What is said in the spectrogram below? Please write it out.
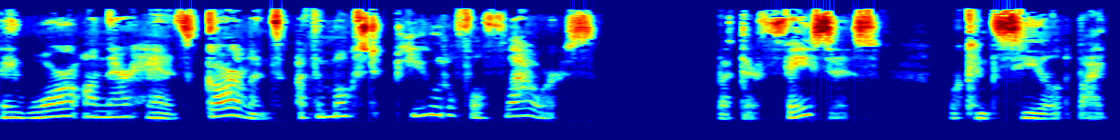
They wore on their heads garlands of the most beautiful flowers, but their faces were concealed by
